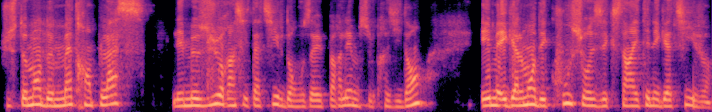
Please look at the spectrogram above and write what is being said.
justement de mettre en place les mesures incitatives dont vous avez parlé, monsieur le président, et mais également des coûts sur les externalités négatives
